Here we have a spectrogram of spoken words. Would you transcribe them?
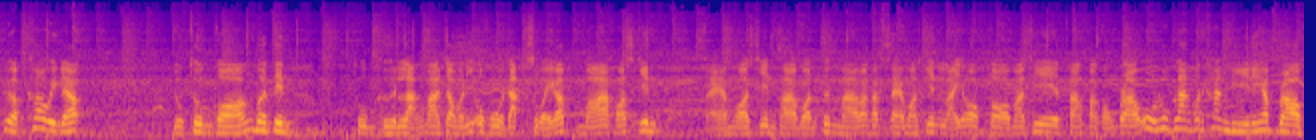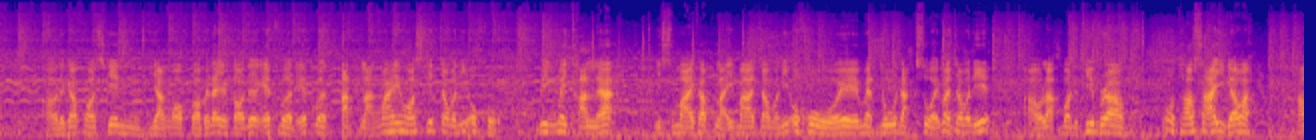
เกือบเข้าอีกแล้ว ลูกทุ่มของเบอร์ติน ทุ่มคืนหลังมาจังหวะนี้โอ้โหดักสวยครับมาฮอสกินแซมฮอสกินพาบอลขึ้นมาบ้างครับแซมฮอสกินไหลออกต่อมาที่ทางฝั่งของบราวน์โอ้รูปร่างค่อนข้างดีนะครับบราวน์เอาเลยครับฮอสกินยังออกต่อไปได้อย่างต่อเนื่องเอ็ดเวิร์ดเอ็ดเวิร์ดตัดหลังมาให้ฮอสกินจังหวะนี้โอ้โหวิ่งไม่ทันแล้วอิสมาอิลครับไหลมาจังหวะนี้โอ้โหแมตต์ลูดักสวยมาจังหวะนี้เอาละบอลที่บราวน์โอ้เท้าซ้ายอีกแล้ววะเท้า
